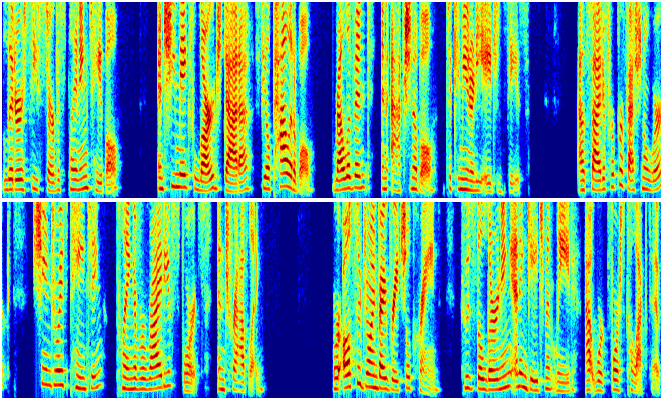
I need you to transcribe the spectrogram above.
Literacy Service Planning table, and she makes large data feel palatable, relevant, and actionable to community agencies. Outside of her professional work, she enjoys painting, playing a variety of sports, and traveling. We're also joined by Rachel Crane, who's the learning and engagement lead at Workforce Collective.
